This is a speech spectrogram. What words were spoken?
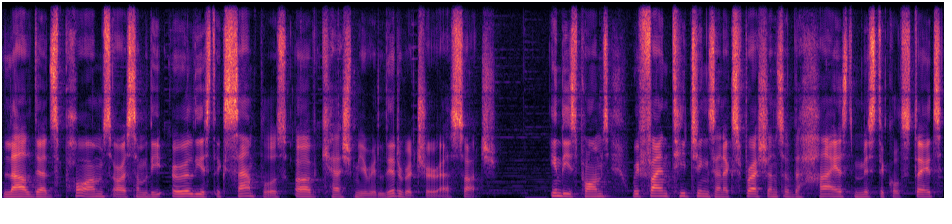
Lal Ded's poems are some of the earliest examples of Kashmiri literature as such. In these poems, we find teachings and expressions of the highest mystical states,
